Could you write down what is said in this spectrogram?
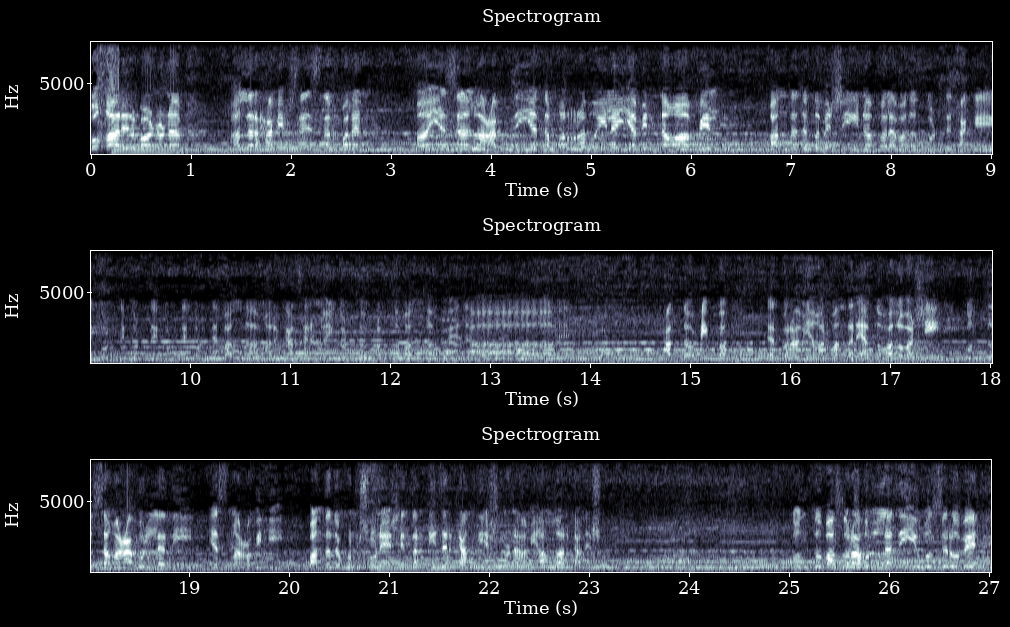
বুখারীর বর্ণনা, আল্লাহর হাবিব সাল্লাল্লাহু বলেন, মা ইয়াজালু আবদি ইয়াতাকাররাবু ইলাইয়া বিন নওয়াফিল। বান্দা যত বেশি নফল ইবাদত করতে থাকে, করতে করতে করতে করতে বান্দা আমার কাছের নৈকট্য প্রাপ্ত বান্দা হয়ে যায়। হাত্তা উহিব্বাহু এরপর আমি আমার বান্দারে এত ভালোবাসি, কুনতু সামআহু আল্লাযী ইয়াসমাউ বিহি। বান্দা যখন শুনে, সে তার নিজের কান দিয়ে শুনে না, আমি আল্লাহর কানে শুনি। কুনতু বাসরাহু আল্লাযী ইউবসিরু বিহি?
